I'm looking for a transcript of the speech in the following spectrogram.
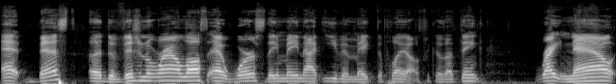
at best a divisional round loss. At worst, they may not even make the playoffs because I think right now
